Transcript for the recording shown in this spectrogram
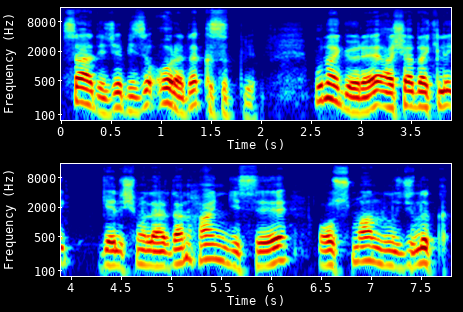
sadece bizi orada kısıtlıyor. Buna göre aşağıdaki gelişmelerden hangisi Osmanlıcılık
